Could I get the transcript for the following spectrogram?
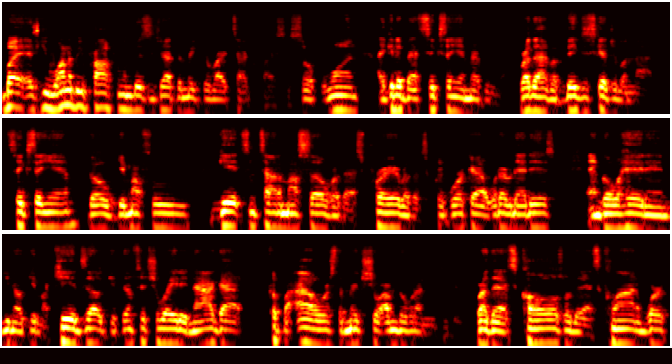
but if you want to be profitable in business, you have to make the right sacrifices. So for one, I get up at 6 a.m. every morning, whether I have a busy schedule or not. 6 a.m., go get my food, get some time to myself, whether that's prayer, whether it's a quick workout, whatever that is, and go ahead and, you know, get my kids up, get them situated. Now I got couple hours to make sure I'm doing what I need to do, whether that's calls, whether that's client work,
